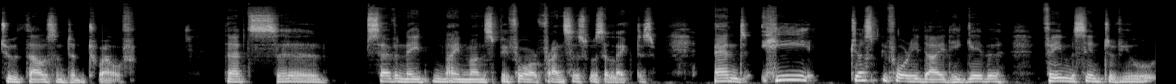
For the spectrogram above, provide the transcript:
2012. That's uh, seven, eight, nine months before Francis was elected. And he, just before he died, he gave a famous interview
